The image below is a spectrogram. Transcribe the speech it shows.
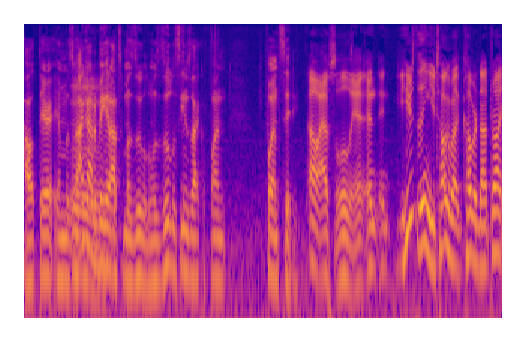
out there in Missoula. I got to big it out to Missoula. Missoula seems like a fun, fun city. Oh, absolutely. And, and, and here's the thing: you talk about covered not dry.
